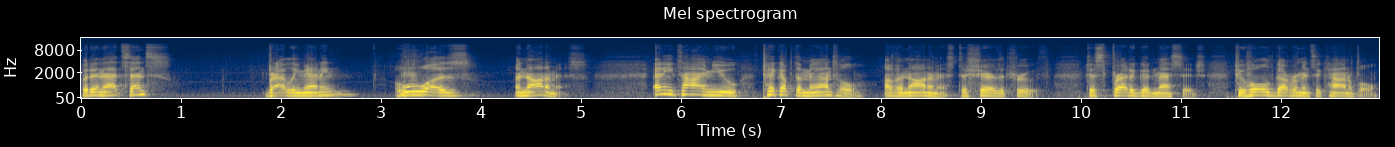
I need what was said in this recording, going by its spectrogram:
But in that sense, Bradley Manning was anonymous. Anytime you pick up the mantle of anonymous to share the truth, to spread a good message, to hold governments accountable,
